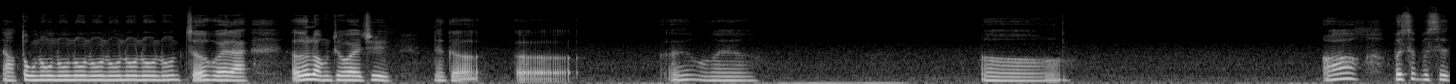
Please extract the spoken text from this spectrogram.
然后咚咚咚咚咚咚咚咚咚折回来。耳聋就会去那个呃，哎，我看一下，嗯，哦，不是不是，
